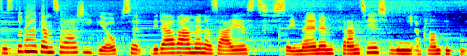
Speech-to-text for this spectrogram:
Cestovní kanceláří Geop se vydáváme na zájezd se jménem Francie svůní Atlantiku.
